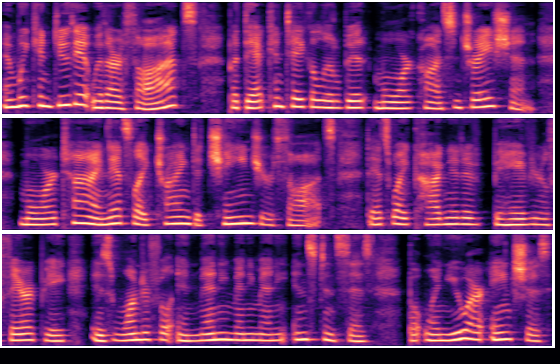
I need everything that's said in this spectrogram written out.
And we can do that with our thoughts, but that can take a little bit more concentration, more time. That's like trying to change your thoughts. That's why cognitive behavioral therapy is wonderful in many, many, many instances. But when you are anxious,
